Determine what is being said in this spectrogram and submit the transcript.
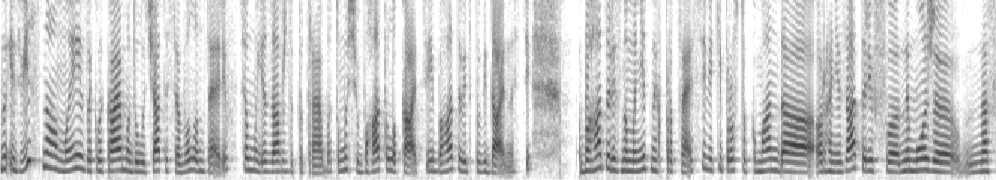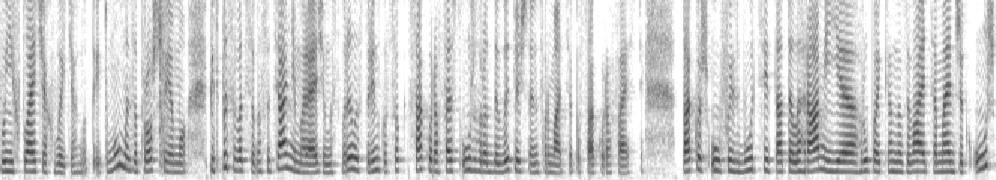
Ну і звісно, ми закликаємо долучатися волонтерів. В цьому є завжди потреба, тому що багато локацій, багато відповідальності. Багато різноманітних процесів, які просто команда організаторів е, не може на своїх плечах витягнути. І тому ми запрошуємо підписуватися на соціальні мережі. Ми створили сторінку Сакура Фест Ужгород, де виключна інформація по Сакура Фесті. Також у Фейсбуці та Телеграмі є група, яка називається Magic Уж,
